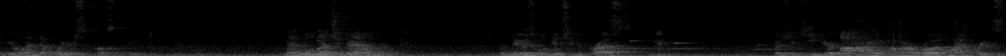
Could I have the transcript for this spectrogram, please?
and you'll end up where you're supposed to be. Men will let you down. The news will get you depressed. But if you keep your eye on our royal high priest,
